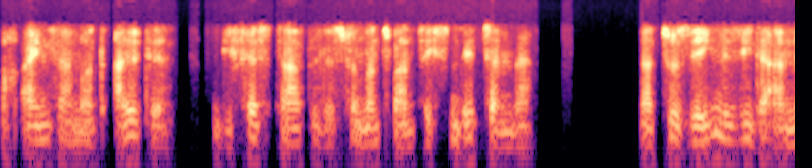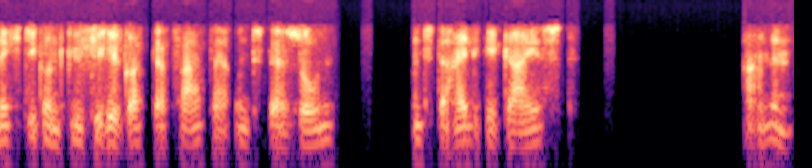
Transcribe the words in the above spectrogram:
auch Einsame und Alte die Festtafel des 25. Dezember. Dazu segne sie der allmächtige und gütige Gott, der Vater und der Sohn und der Heilige Geist. Amen.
